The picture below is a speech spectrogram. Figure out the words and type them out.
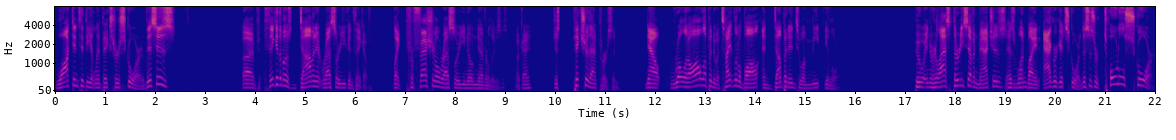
Walked into the Olympics, her score. This is uh, think of the most dominant wrestler you can think of. Like professional wrestler you know never loses, okay? Just picture that person. Now, roll it all up into a tight little ball and dump it into Amit Elor who in her last 37 matches has won by an aggregate score. This is her total score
